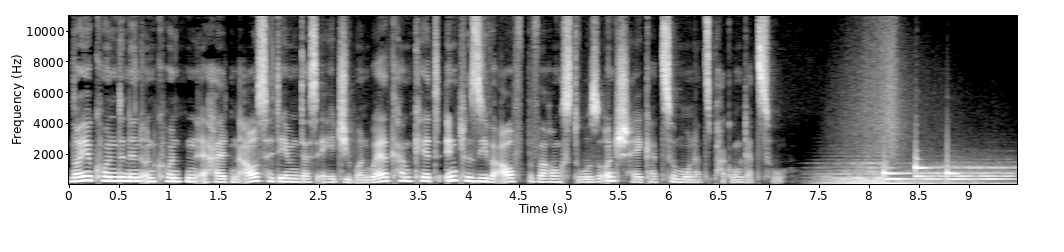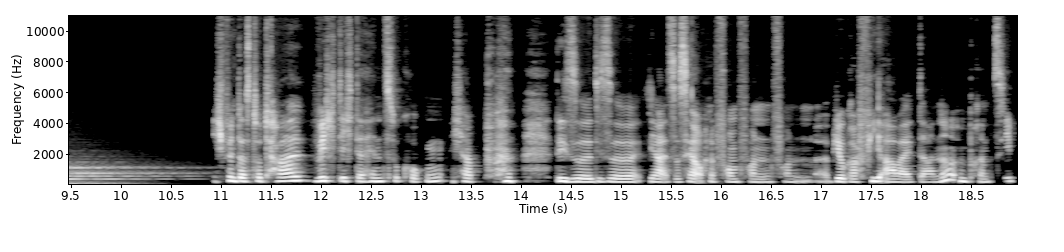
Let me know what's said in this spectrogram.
Neue Kundinnen und Kunden erhalten außerdem das AG1 Welcome Kit inklusive Aufbewahrungsdose und Shaker zur Monatspackung dazu. Ich finde das total wichtig, dahin zu gucken. Ich habe diese, diese, ja, es ist ja auch eine Form von, von äh, Biografiearbeit da, ne, im Prinzip.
